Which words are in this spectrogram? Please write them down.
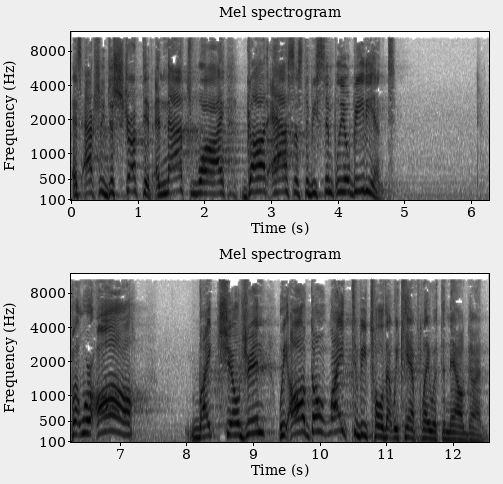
It's actually destructive. And that's why God asks us to be simply obedient. But we're all like children. We all don't like to be told that we can't play with the nail gun.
